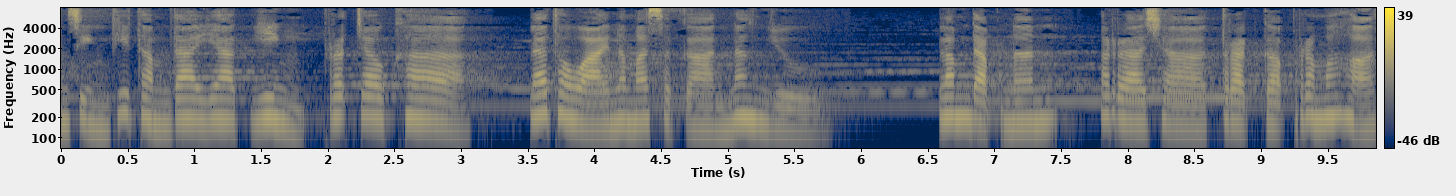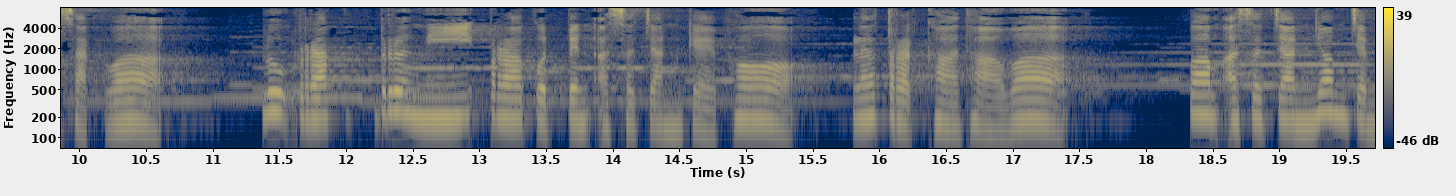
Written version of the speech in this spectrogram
ำสิ่งที่ทำได้ยากยิ่ง พระเจ้าข้าแล้วถวายนมัสการนั่งอยู่ ลำดับนั้นพระราชาตรัสกับพระมหาสัตว์ว่า ลูกรักเรื่องนี้ปรากฏเป็นอัศจรรย์แก่พ่อ แล้วตรัสคาถาว่า ความอัศจรรย์ย่อมแจ่ม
